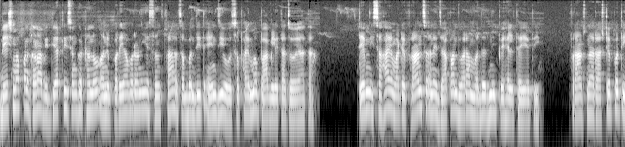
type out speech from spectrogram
દેશમાં પણ ઘણા વિદ્યાર્થી સંગઠનો અને પર્યાવરણીય સંસ્થા સંબંધિત એનજીઓ સફાઈમાં ભાગ લેતા જોયા હતા. તેમની સહાય માટે ફ્રાન્સ અને જાપાન દ્વારા મદદની પહેલ થઈ હતી. ફ્રાન્સના રાષ્ટ્રપતિ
